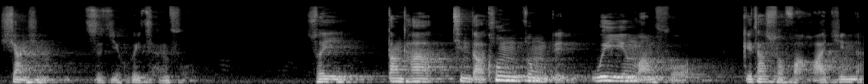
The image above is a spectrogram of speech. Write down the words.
相信自己会成佛。所以。当他听到空中的威音王佛给他说《法华经》呢，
